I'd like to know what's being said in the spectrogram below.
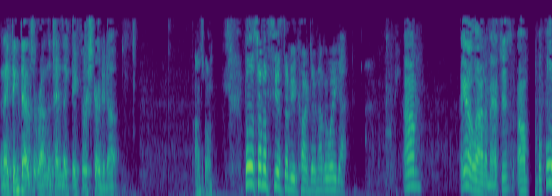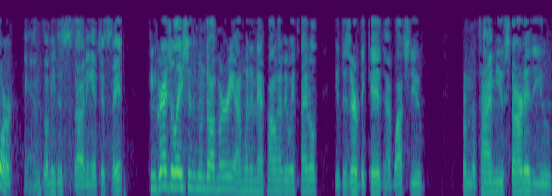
and I think that was around the time like they first started up. Possible. But let's talk about the CSW card there, Nubby. What you got? Um, I got a lot of matches. Um, beforehand, let me just, uh, I didn't get to say it. Congratulations, Moondog Murray, on winning that Power Heavyweight title. You deserve the kid. I've watched you from the time you started. You've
